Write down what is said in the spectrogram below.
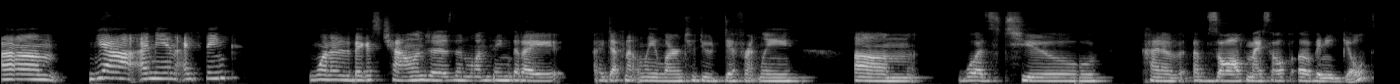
Um, yeah, I mean, I think one of the biggest challenges and one thing that I I definitely learned to do differently um, was to kind of absolve myself of any guilt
